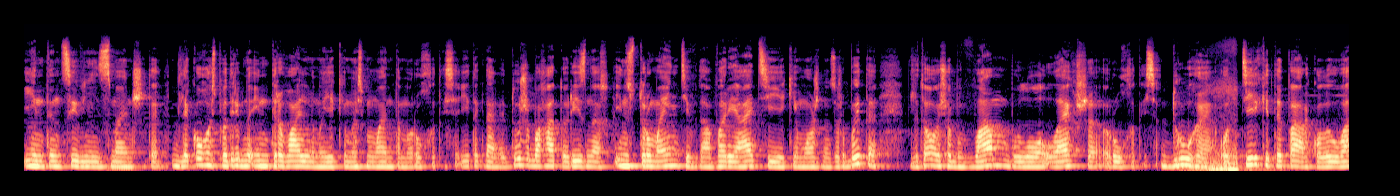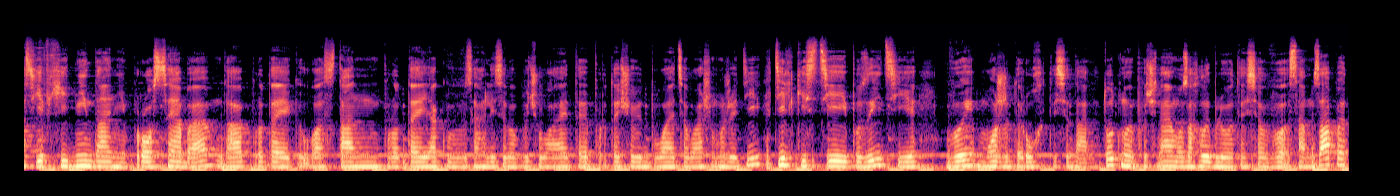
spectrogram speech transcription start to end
і інтенсивність зменшити. Для когось потрібно інтервальними якимись моментами рухатися і так далі. Дуже багато різних інструментів да варіацій, які можна зробити для того, щоб вам було легше рухатися. Друге, от тільки тепер, коли у вас є вхідні дані про себе, да про те, який у вас стан, про те, як ви взагалі себе почуваєте, про те, що відбувається в вашому житті, тільки з цієї позиції ви можете рухатися далі. Тут ми починаємо заглиблюватися в сам запит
